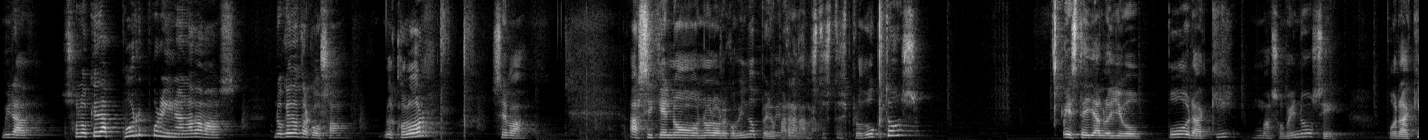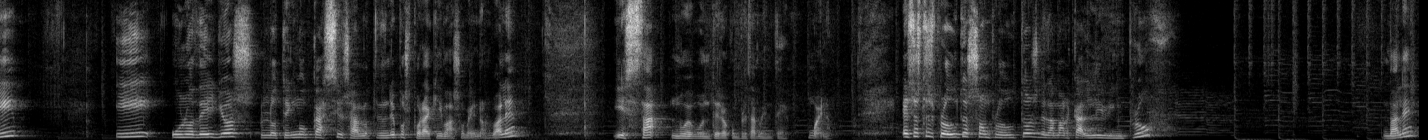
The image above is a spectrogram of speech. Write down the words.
mirad, solo queda purpurina nada más, no queda otra cosa, el color se va. Así que no, no lo recomiendo, pero para nada. estos tres productos. Este ya lo llevo por aquí, más o menos, sí, por aquí. Y uno de ellos lo tengo casi, o sea, lo tendré pues por aquí más o menos, ¿vale? Y está nuevo entero completamente. Bueno, estos tres productos son productos de la marca Living Proof, ¿vale?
